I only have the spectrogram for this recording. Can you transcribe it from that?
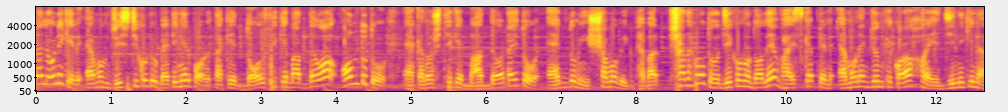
আলী অনেকের এমন দৃষ্টিকটু ব্যাটিংয়ের পর তাকে দল থেকে বাদ দেওয়া অন্তত একাদশ থেকে বাদ দেওয়াটাই তো একদমই স্বাভাবিক ব্যাপার। সাধারণত যে কোনো দলে ভাইস ক্যাপ্টেন এমন একজনকে করা হয় যিনি কিনা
